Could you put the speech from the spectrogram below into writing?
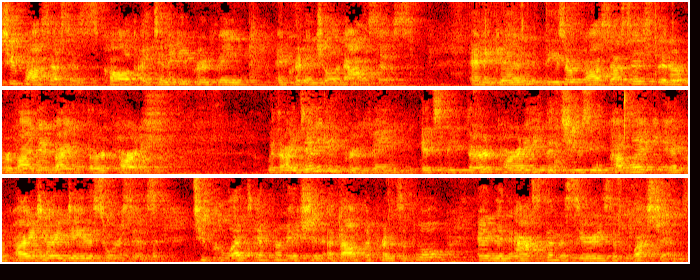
two processes called identity proofing and credential analysis. And again, these are processes that are provided by a third party. With identity proofing, it's the third party that's using public and proprietary data sources to collect information about the principal and then ask them a series of questions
